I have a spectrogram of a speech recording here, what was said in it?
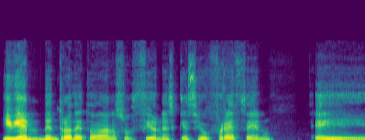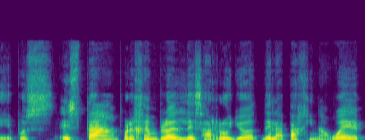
Y bien, dentro de todas las opciones que se ofrecen, eh, pues está, por ejemplo, el desarrollo de la página web,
